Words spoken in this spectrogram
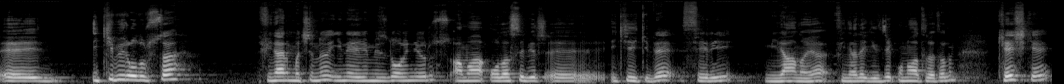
Ee, 2-1 olursa final maçını yine evimizde oynuyoruz ama olası bir e, 2-2'de seri Milano'ya finale gidecek onu hatırlatalım. Keşke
